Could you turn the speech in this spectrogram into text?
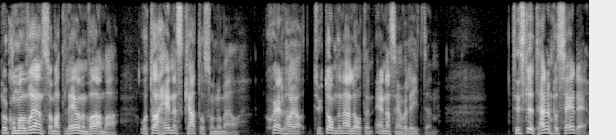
De kommer överens om att leva med varandra och ta hennes katter som de är. Själv har jag tyckt om den här låten ända sedan jag var liten. Till slut hade den på CD.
